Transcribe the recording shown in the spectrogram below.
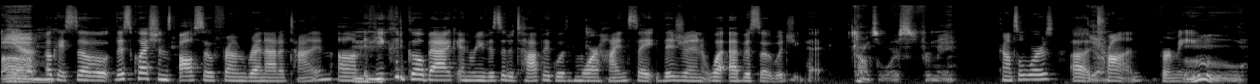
Yeah. um Okay, so this question's also from Ren Out of Time. Um, If Mhm. you could go back and revisit a topic with more hindsight vision, what episode would you pick? console wars for me Console Wars? Uh, Yeah. Tron for me. ooh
